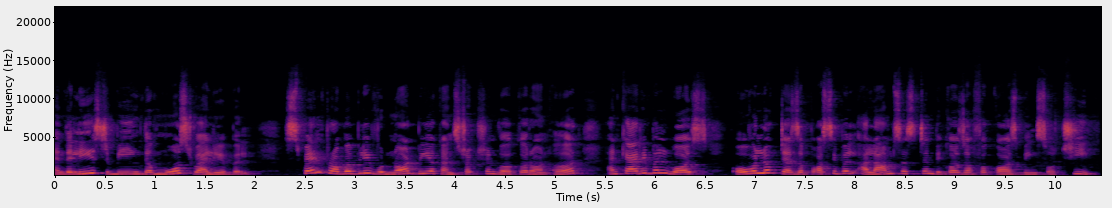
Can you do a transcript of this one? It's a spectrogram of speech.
and the least being the most valuable. Sven probably would not be a construction worker on Earth, and Claribel was overlooked as a possible alarm system because of her cost being so cheap.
